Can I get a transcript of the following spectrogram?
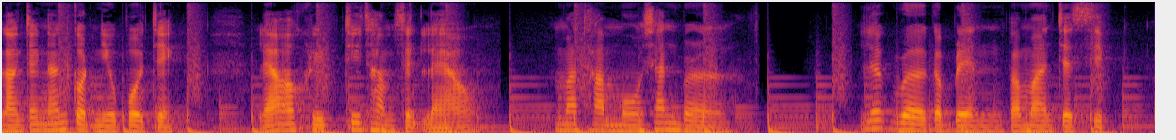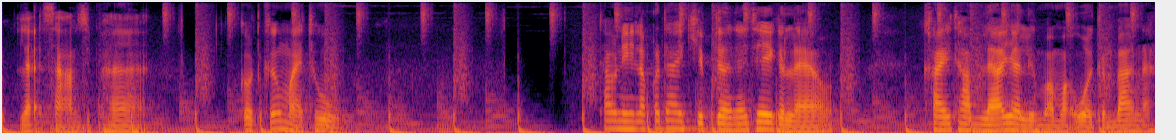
หลังจากนั้นกด new project แล้วเอาคลิปที่ทำเสร็จแล้ว มาทำ motion blur เลือก blur กับ blend ประมาณ 70 และ 35 กดเครื่องหมายถูก เท่านี้เราก็ได้คลิปเดินเท่ๆกันแล้ว ใครทำแล้วอย่าลืมเอามาอวดกันบ้างนะ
